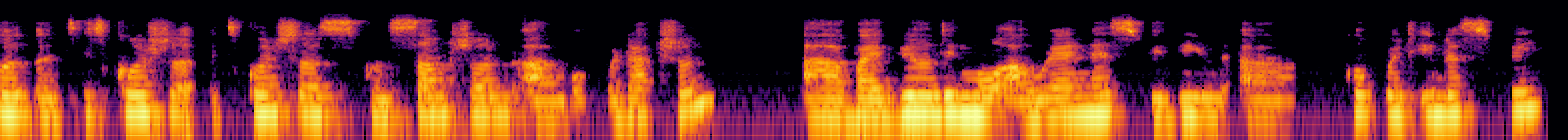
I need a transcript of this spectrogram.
its conscious, its conscious consumption um, production uh, by building more awareness within uh, corporate industry,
